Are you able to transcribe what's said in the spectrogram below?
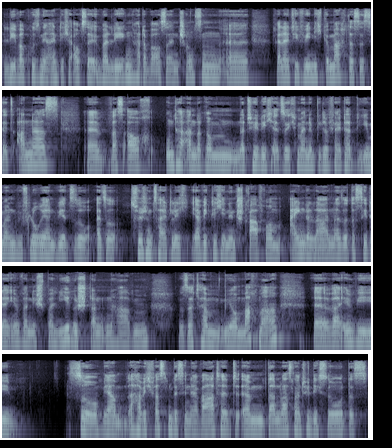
Leverkusen ja eigentlich auch sehr überlegen, hat aber auch seinen Chancen äh, relativ wenig gemacht. Das ist jetzt anders, äh, was auch unter anderem natürlich, also ich meine, Bielefeld hat jemanden wie Florian Wirth so, also zwischenzeitlich ja wirklich in den Strafraum eingeladen, also dass sie da irgendwann nicht Spalier gestanden haben und gesagt haben, ja mach mal, äh, war irgendwie so, ja, da habe ich fast ein bisschen erwartet. Ähm, dann war es natürlich so, dass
